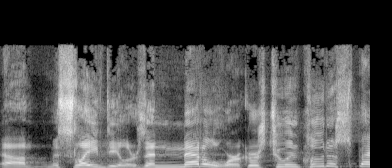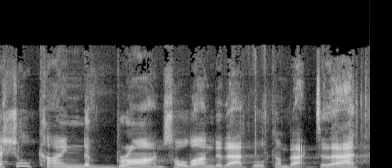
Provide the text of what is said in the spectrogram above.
um, slave dealers and metal workers, to include a special kind of bronze. Hold on to that. We'll come back to that.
